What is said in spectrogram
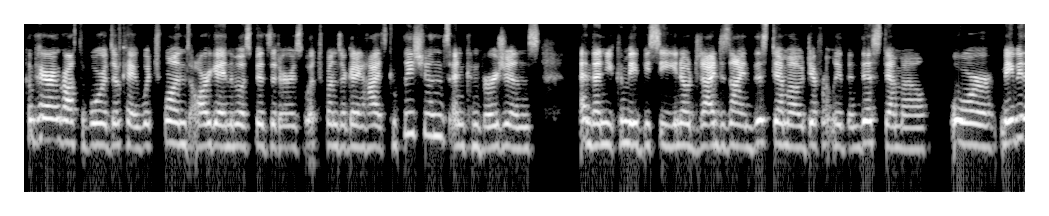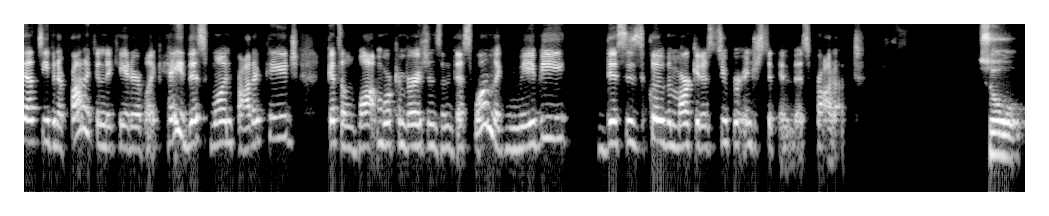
comparing across the boards, okay, which ones are getting the most visitors, which ones are getting highest completions and conversions. And then you can maybe see, you know, did I design this demo differently than this demo? Or maybe that's even a product indicator of like, hey, this one product page gets a lot more conversions than this one. Like maybe this is clearly the market is super interested in this product. So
